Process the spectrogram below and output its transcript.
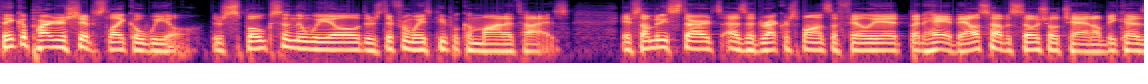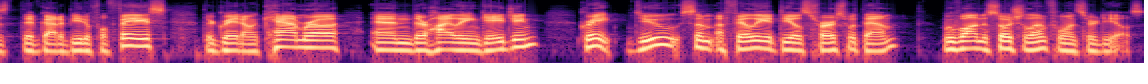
Think of partnerships like a wheel. There's spokes in the wheel, there's different ways people can monetize. If somebody starts as a direct response affiliate, but hey, they also have a social channel because they've got a beautiful face, they're great on camera, and they're highly engaging, great. Do some affiliate deals first with them Move on to social influencer deals.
